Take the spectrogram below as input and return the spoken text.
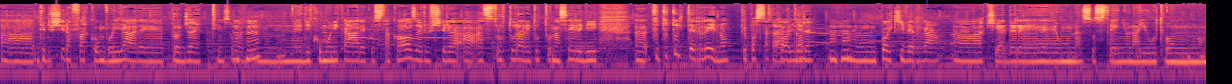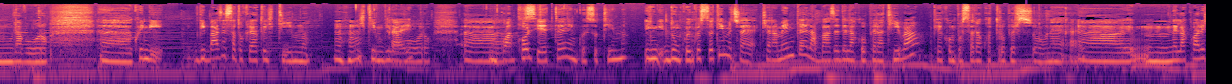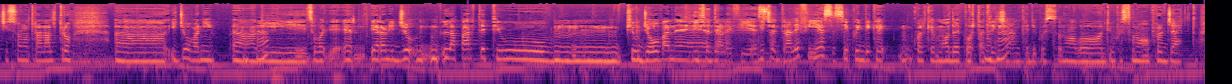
uh, di riuscire a far convogliare progetti, insomma, uh-huh. di, di, comunicare questa cosa, riuscire a, a strutturare tutta una serie di uh, tutto il terreno che possa certo. accogliere uh-huh. um, poi chi verrà uh, a chiedere un sostegno, un aiuto, un, un lavoro. Uh, quindi di base è stato creato il team, uh-huh, il team okay. di lavoro. Uh, in quanti col... siete in questo team? In, dunque, in questo team c'è chiaramente la base della cooperativa, che è composta da quattro persone, okay. uh, nella quale ci sono tra l'altro uh, i giovani, uh, uh-huh. di, insomma, er, erano gio- la parte più, mh, più giovane di Centrale Fies. Di Centrale Fies, sì, quindi che in qualche modo è portatrice uh-huh. anche di questo nuovo, di questo nuovo progetto.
